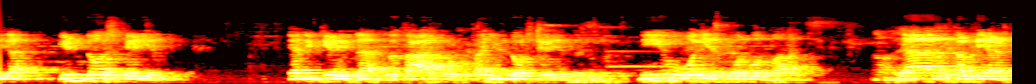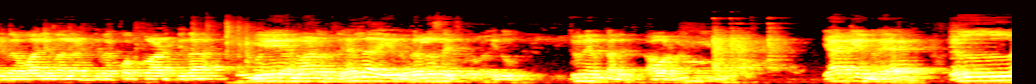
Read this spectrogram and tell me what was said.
ಈಗ ಇಂಡೋರ್ ಸ್ಟೇಡಿಯಂ ಯಾರು ನೀವು ಕೇಳಿದ್ದ ಇವತ್ತು ಆರು ಕೋಟಿ ರೂಪಾಯಿ ಇಂಡೋರ್ ಸ್ಟೇಡಿಯಂ ನೀವು ಹೋಗಿ ಎಷ್ಟು ಬರ್ಬೋದು ಬಾರ ಯಾರು ಕಬಡ್ಡಿ ಆಡ್ತೀರಾ, ವಾಲಿಬಾಲ್ ಆಡ್ತೀರಾ, ಖೋ ಖೋ ಆಡ್ತೀರಾ, ಏನು ಮಾಡೋದು? ಎಲ್ಲ ಇದು ಗರ್ಲ್ ಸೈಜ್ ಇದು ಜೂನಿಯರ್ ಕಾಲೇಜ್ ಆವರಣ ಯಾಕೆಂದ್ರೆ ಎಲ್ಲ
